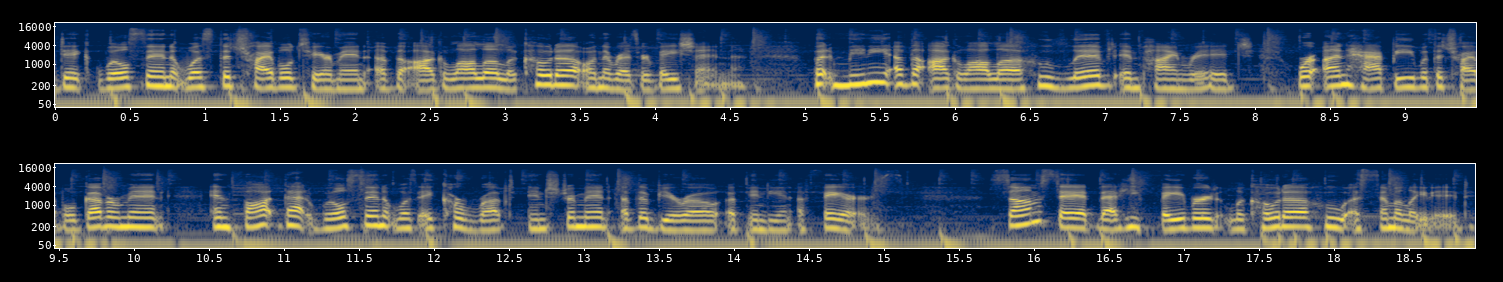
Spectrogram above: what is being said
Dick Wilson was the tribal chairman of the Oglala Lakota on the reservation. But many of the Oglala who lived in Pine Ridge were unhappy with the tribal government and thought that Wilson was a corrupt instrument of the Bureau of Indian Affairs. Some said that he favored Lakota who assimilated,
